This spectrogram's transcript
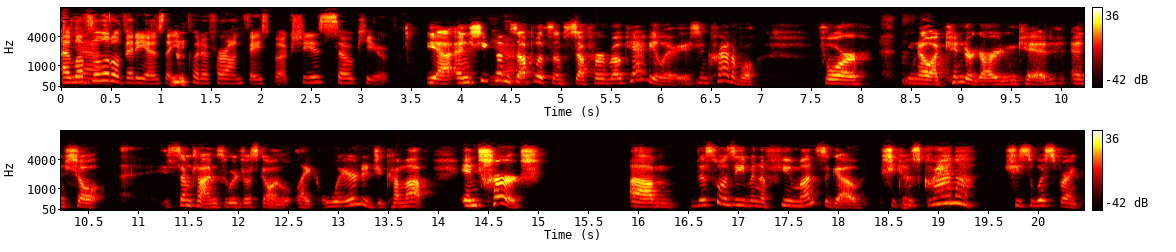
I love yeah. the little videos that you put of her on Facebook. She is so cute. Yeah, and she comes yeah. up with some stuff. Her vocabulary is incredible for, you know, a kindergarten kid. And she'll sometimes we're just going like, where did you come up? In church, um, this was even a few months ago. She goes, Grandma, she's whispering,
